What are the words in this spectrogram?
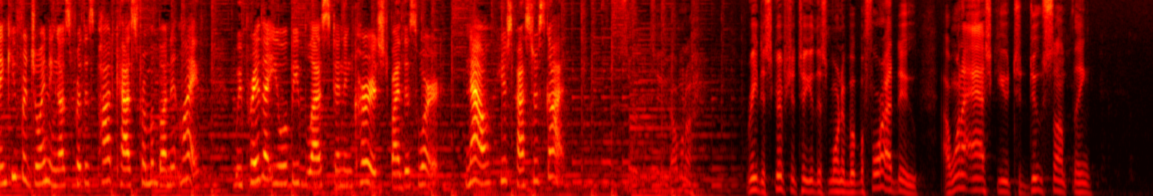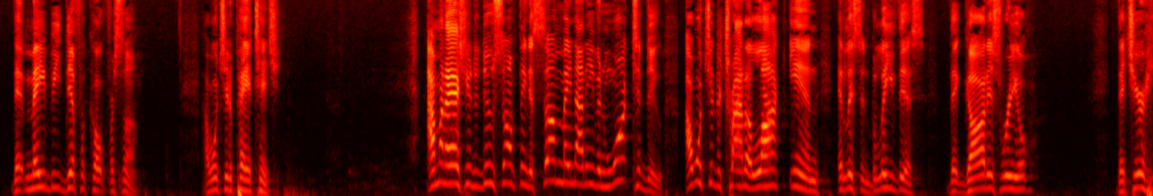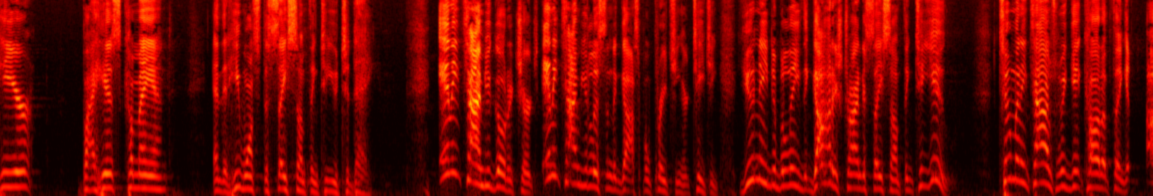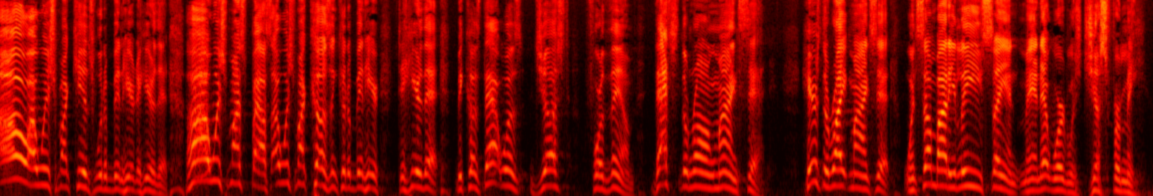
Thank you for joining us for this podcast from Abundant Life. We pray that you will be blessed and encouraged by this word. Now, here's Pastor Scott. I want to read the scripture to you this morning, but before I do, I want to ask you to do something that may be difficult for some. I want you to pay attention. I'm going to ask you to do something that some may not even want to do. I want you to try to lock in and listen, believe this that God is real, that you're here by His command, and that He wants to say something to you today. Anytime you go to church, anytime you listen to gospel preaching or teaching, you need to believe that God is trying to say something to you. Too many times we get caught up thinking, oh, I wish my kids would have been here to hear that. Oh, I wish my spouse, I wish my cousin could have been here to hear that because that was just for them. That's the wrong mindset. Here's the right mindset. When somebody leaves saying, man, that word was just for me.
